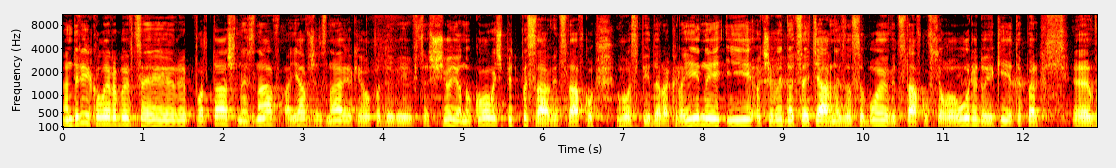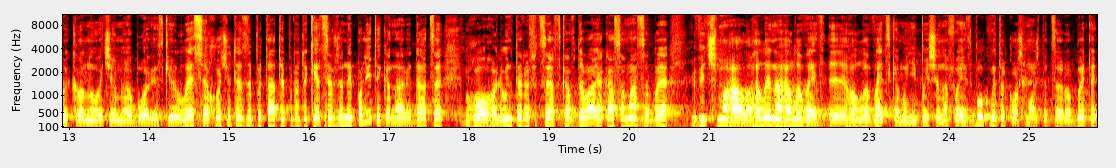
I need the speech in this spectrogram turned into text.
Андрій, коли робив цей репортаж, не знав, а я вже знаю, як його подивився, що Янукович підписав відставку госпідара країни, і очевидно, це тягне за собою відставку всього уряду, який є тепер е, виконувачем обов'язків. Леся, хочу тебе запитати про таке. Це вже не політика навіть, да? це Гоголь, унтер-офіцерська вдова, яка сама себе відшмагала. Галина Головець, е, Головецька мені пише на Фейсбук. Ви також можете це робити.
